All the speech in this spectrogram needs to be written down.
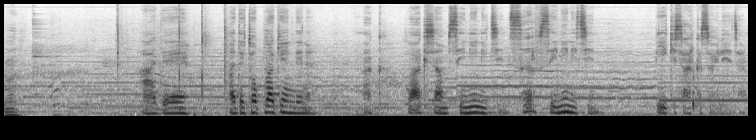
Değil mi? Hadi, hadi topla kendini. Bak, bu akşam senin için, sırf senin için bir iki şarkı söyleyeceğim.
